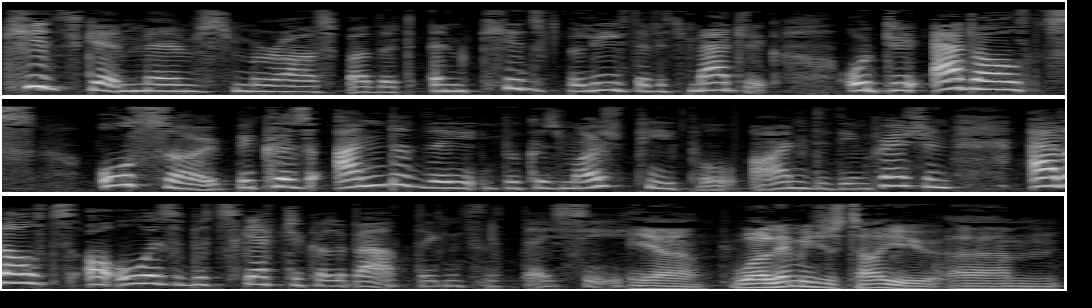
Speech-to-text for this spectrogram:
kids get mesmerized by that and kids believe that it's magic, or do adults also? Because under the because most people are under the impression adults are always a bit skeptical about things that they see. Yeah. Well, let me just tell you, um,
